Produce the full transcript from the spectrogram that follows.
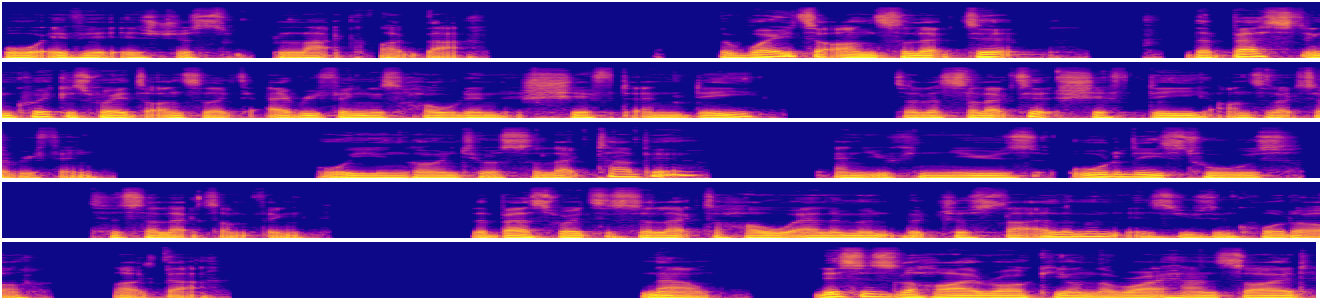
or if it is just black like that. The way to unselect it, the best and quickest way to unselect everything is holding Shift and D. So let's select it, Shift D, unselect everything. Or you can go into your select tab here and you can use all of these tools to select something. The best way to select a whole element but just that element is using quad R, like that. Now, this is the hierarchy on the right hand side.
